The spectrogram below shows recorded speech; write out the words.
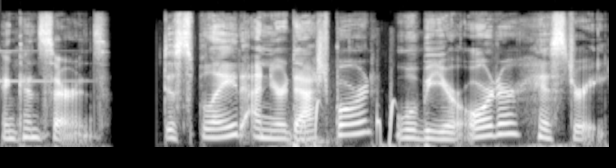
and concerns. Displayed on your dashboard will be your order history.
